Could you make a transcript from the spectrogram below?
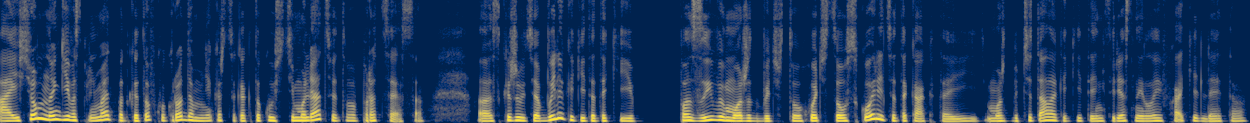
А еще многие воспринимают подготовку к родам, мне кажется, как такую стимуляцию этого процесса. А, скажи, у тебя были какие-то такие позывы, может быть, что хочется ускорить это как-то? И, может быть, читала какие-то интересные лайфхаки для этого?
